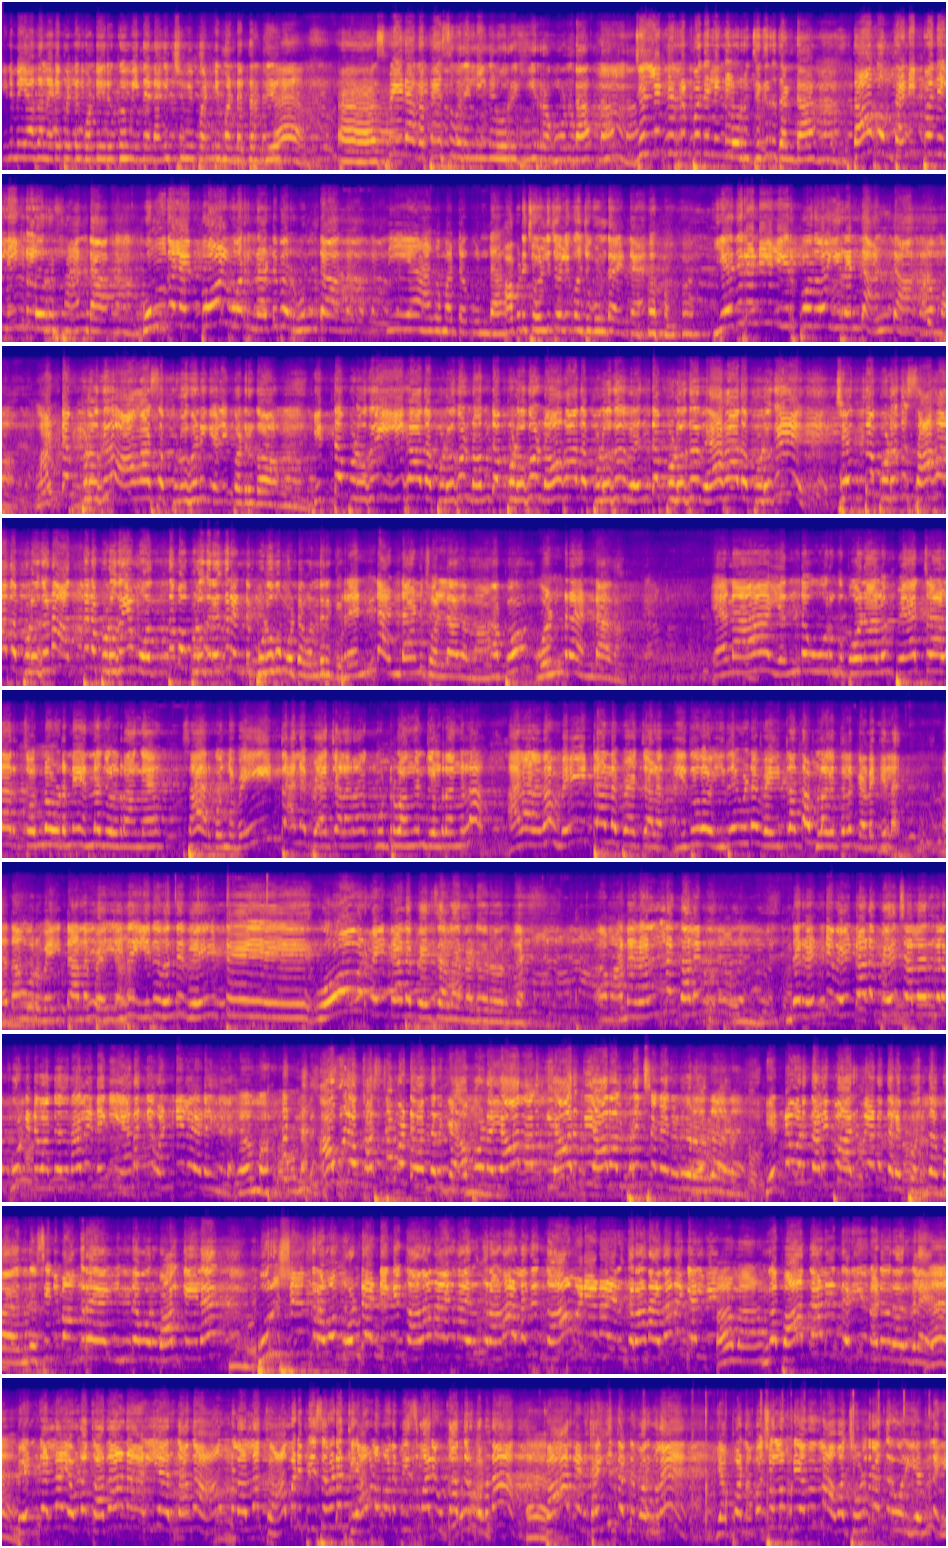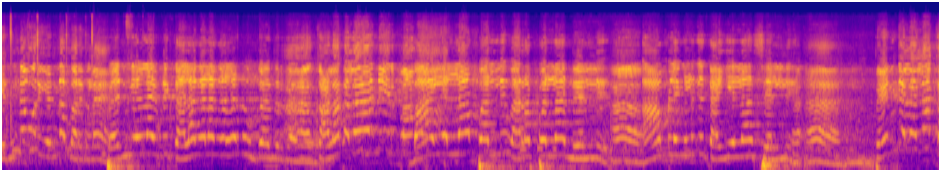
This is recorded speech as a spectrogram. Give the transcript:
இனிமையாக நடைபெற்றுக் கொண்டிருக்கும் இந்த நகைச்சுவை பட்டிமன்றத்திற்கு ஸ்பீடாக பேசுவதில் நீங்கள் ஒரு ஹீரோ ஹோண்டா ஜில்லிட்டு இருப்பதில் நீங்கள் ஒரு ஜிகிருதண்டா தாகம் தனிப்பதில் நீங்கள் ஒரு ஃபேண்டா உங்களை போல் ஒரு நடுவர் உண்டா? நீ ஏன் ஆக மாட்ட குண்டா? அப்படி சொல்லி சொல்லி கொஞ்சம் குண்டாயிட்டேன். எதிரணியில் இருப்பதோ இரண்டு அண்டா? ஆமா. அண்ட புழுகு ஆகாச புழுகுன்னு கேள்விப்பட்டிருக்கோம். இத்த புழுகு ஈகாத புழுகு நொந்த புழுகு நோகாத புழுகு வெந்த புழுகு வேகாத புழுகு வந்திருக்கு. ரெண்டு அண்டான்னு சொல்லாதம்மா. அப்போ? ஒன்று அண்டாதான். ஏன்னா எந்த ஊருக்கு போனாலும் பேச்சாளர் சொன்ன உடனே என்ன சொல்றாங்க? சார் கொஞ்சம் வெயிட்டான பேச்சாளராக கூட்டுவாங்கன்னு சொல்றாங்களா? அதனால தான் வெயிட்டான பேச்சாளர். இது இதை விட வெயிட்டாக தமிழகத்தில் கிடைக்கல. அதான் ஒரு வெயிட்டான இது இது வந்து வெயிட்டு ஓவர் வெயிட்டான பேச்சாளர் நடுவர் அவர்கள. ஆமாம் ஆனால் நல்ல தலைப்பு. இந்த ரெண்டு எல்லாம் செல்லு பெண்கள் எல்லாம்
